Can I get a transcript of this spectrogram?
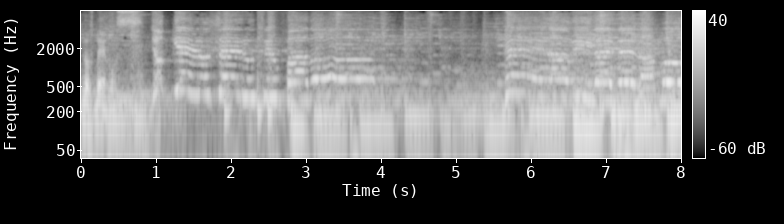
nos vemos. Del amor.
